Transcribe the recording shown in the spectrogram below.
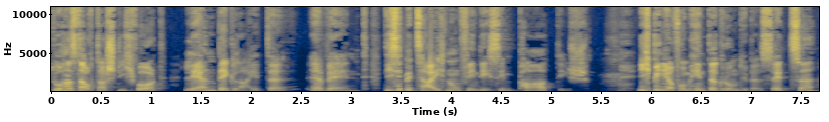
Du hast auch das Stichwort Lernbegleiter erwähnt. Diese Bezeichnung finde ich sympathisch. Ich bin ja vom Hintergrund Übersetzer,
